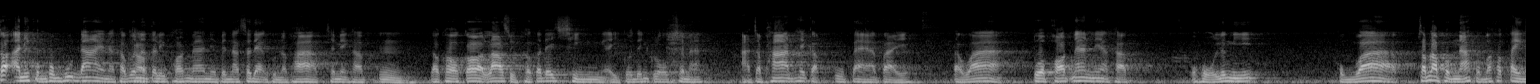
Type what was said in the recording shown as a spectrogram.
ก็อันนี้ผมคงพูดได้นะครับ ว่าครับนาตาลีพอร์ตแมนเนี่ยเป็นนักแสดงคุณภาพใช่ไหมครับอืมแล้วเขาก็ล่าสุดเขาก็ได้ชิงไอ้โกลเด้นโกลบใช่ไหมอาจจะพลาดให้กับอูแปรไป แต่ว่าตัวพอร์ตแมนเนี่ยครับโอ้โหเรื่องนี้ ผมว่าสำหรับผมนะ ผมว่าเขาเต็ง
